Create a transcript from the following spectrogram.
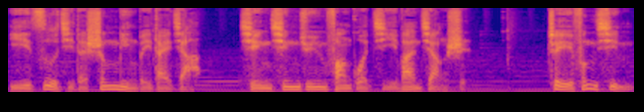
以自己的生命为代价，请清军放过几万将士。这封信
